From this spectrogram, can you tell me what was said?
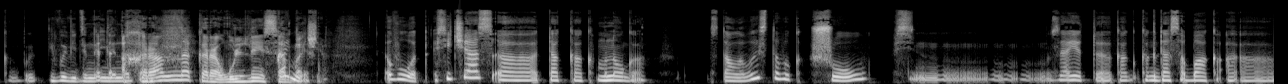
как бы и выведены Это именно... охранно-караульные собаки. Конечно. Вот. Сейчас, э, так как много стало выставок, шоу, за это, когда собака а,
